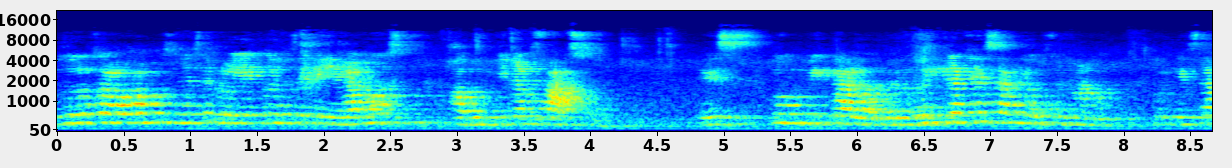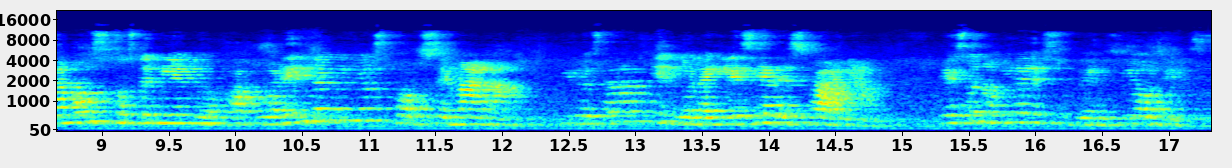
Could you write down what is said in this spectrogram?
Nosotros trabajamos en este proyecto desde que llegamos a Burkina Faso. Es complicado, pero doy gracias a Dios, hermano, porque estamos sosteniendo a 40 niños por semana y lo está haciendo la Iglesia de España. Esto no viene de subvenciones,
